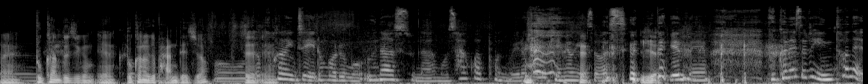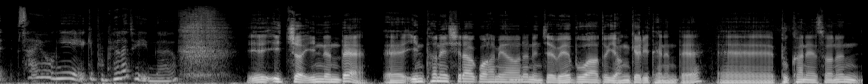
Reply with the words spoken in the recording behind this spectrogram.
네. 북한도 지금 예, 북한은 반대죠. 어, 예, 북한은 이제 이런 거를 뭐 은하수나 뭐 사과폰 뭐 이런 걸 개명해서 쓰면 예. 되겠네요. 북한에서도 인터넷 사용이 이렇게 보편화돼 있나요? 예, 있죠. 있는데 에, 인터넷이라고 하면은 이제 외부와도 연결이 되는데 에, 북한에서는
